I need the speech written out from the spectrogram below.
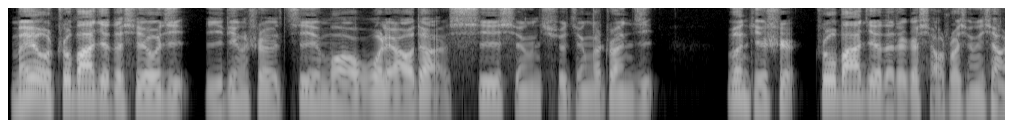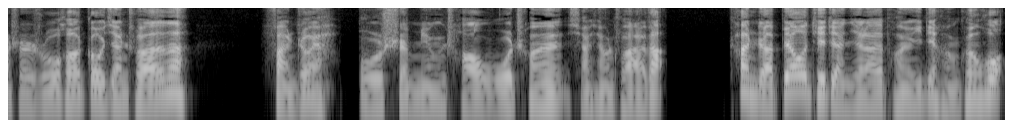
没有猪八戒的《西游记》，一定是寂寞无聊的西行取经的传记。问题是，猪八戒的这个小说形象是如何构建出来的呢？反正呀，不是明朝吴承恩想象出来的。看着标题点进来的朋友一定很困惑：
